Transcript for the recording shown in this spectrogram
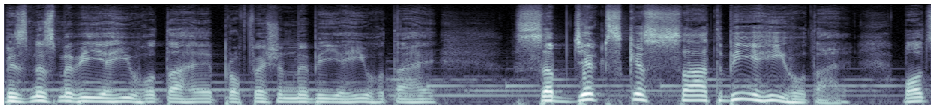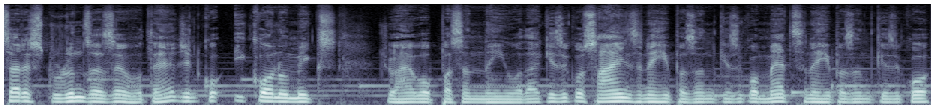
business में भी यही होता है प्रोफेशन में भी यही होता है. सब्जेक्ट्स के साथ भी यही होता है। बहुत सारे स्टूडेंट्स ऐसे होते हैं जिनको इकोनॉमिक्स जो है वो पसंद नहीं होता। किसी को साइंस नहीं पसंद, किसी को मैथ्स नहीं पसंद, किसी को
